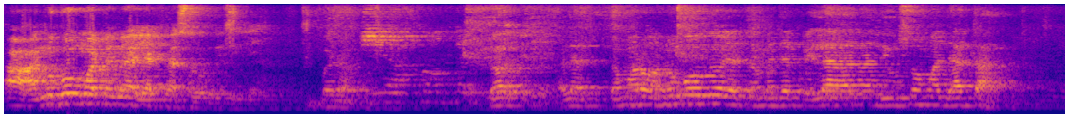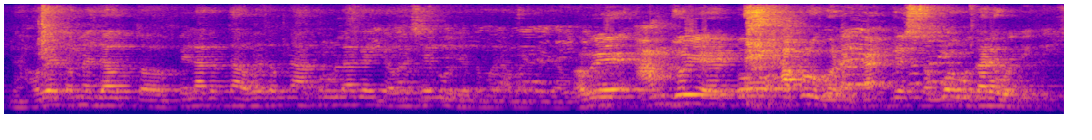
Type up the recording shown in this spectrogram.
આ અનુભવ માટે મેં આ યાત્રા શરૂ કરી છે બરાબર. તો એટલે તમારો અનુભવ કયો છે? તમે જે પહેલાના દિવસોમાં જતા ને હવે તમે જાઓ તો પહેલા કરતા હવે તમને આકરું લાગે કે હવે સહેલું છે તમારા માટે? હવે આમ જોઈએ તો આપણું ગણાય કારણ કે સગવડ વધારે વધી ગઈ છે.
